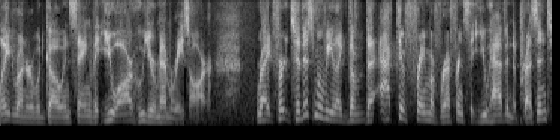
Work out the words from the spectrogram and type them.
Blade Runner would go in saying that you are who your memories are. Right for to this movie, like the the active frame of reference that you have in the present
